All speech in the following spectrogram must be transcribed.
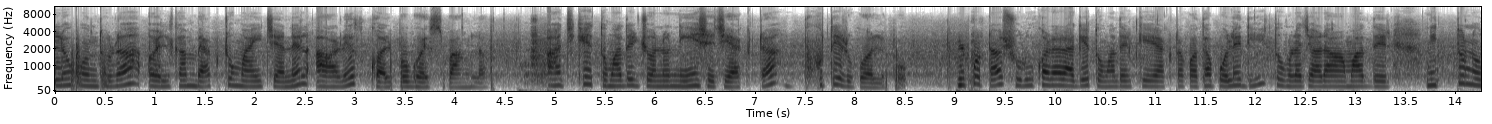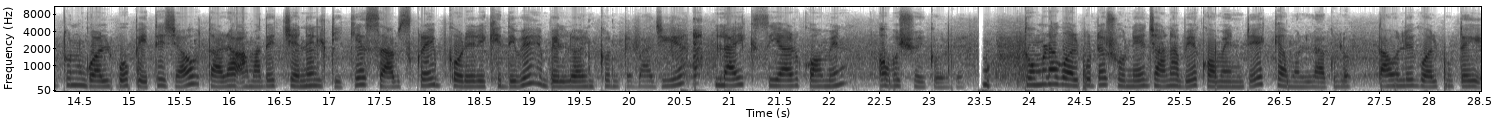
হ্যালো বন্ধুরা, welcome back to my channel আর এস গল্প ভয়েস বাংলা। আজকে তোমাদের জন্য নিয়ে এসেছি একটা ভূতের গল্প। গল্পটা শুরু করার আগে তোমাদেরকে একটা কথা বলে দিই। তোমরা যারা আমাদের নিত্য নতুন গল্প পেতে চাও, তারা আমাদের চ্যানেলটিকে সাবস্ক্রাইব করে রেখে দেবে, বেল আইকনটা বাজিয়ে লাইক, শেয়ার, কমেন্ট অবশ্যই করবে। তোমরা গল্পটা শুনে জানাবে কমেন্টে কেমন লাগল। তাহলে গল্পটাই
